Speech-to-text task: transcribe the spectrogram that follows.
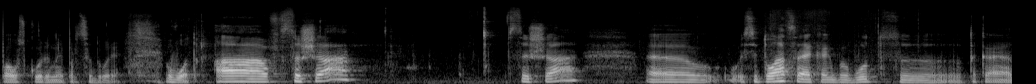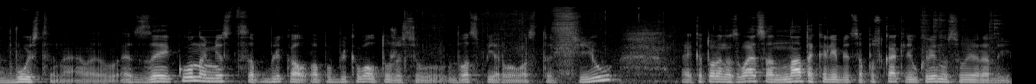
по ускоренной процедуре. Вот. А в США в США э, ситуация как бы вот э, такая двойственная. The Economist опубликовал, опубликовал тоже 21 статью, э, которая называется «НАТО колеблется, пускать ли Украину в свои роды».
